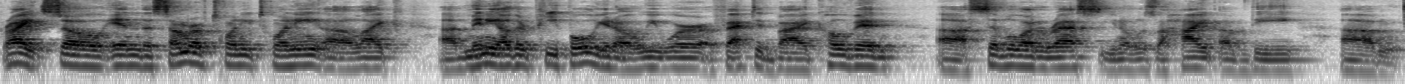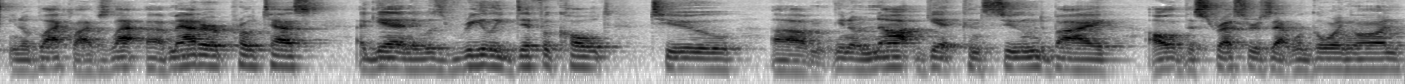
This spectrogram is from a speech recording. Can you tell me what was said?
Right. So, in the summer of 2020, uh, like uh, many other people, you know, we were affected by COVID, uh, civil unrest. You know, it was the height of the, um, you know, Black Lives uh, Matter protest again, it was really difficult to um, you know not get consumed by all of the stressors that were going on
